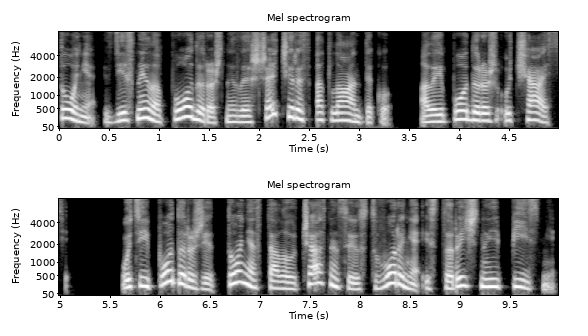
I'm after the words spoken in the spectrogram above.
Тоня, здійснила подорож не лише через Атлантику, але й подорож у часі. У цій подорожі Тоня стала учасницею створення історичної пісні.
